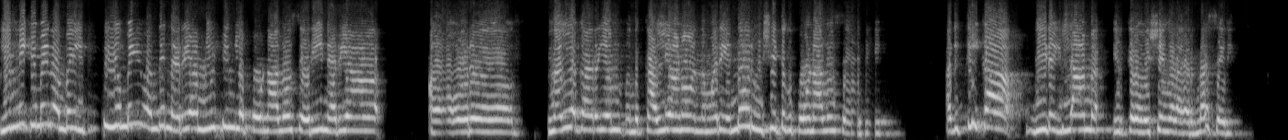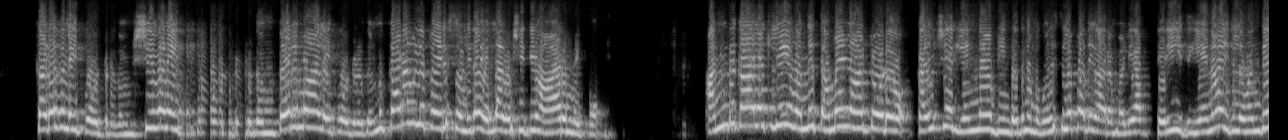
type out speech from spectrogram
இன்னைக்குமே நம்ம இப்பயுமே வந்து நிறைய மீட்டிங்ல போனாலும் சரி நிறைய ஒரு நல்ல காரியம் அந்த கல்யாணம் அந்த மாதிரி எந்த ஒரு விஷயத்துக்கு போனாலும் சரி அது தீக்கா வீடு இல்லாம இருக்கிற விஷயங்களா இருந்தா சரி கடவுளை போட்டுறதும் சிவனை போட்டுறதும் பெருமாளை போட்டுறதும் கடவுளை பேர் சொல்லிதான் எல்லா விஷயத்தையும் ஆரம்பிப்போம். அந்த காலத்திலேயே வந்து தமிழ்நாட்டோட கல்ச்சர் என்ன அப்படின்றது நமக்கு வந்து சிலப்பதிகாரம் வழியா தெரியுது. ஏன்னா இதுல வந்து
